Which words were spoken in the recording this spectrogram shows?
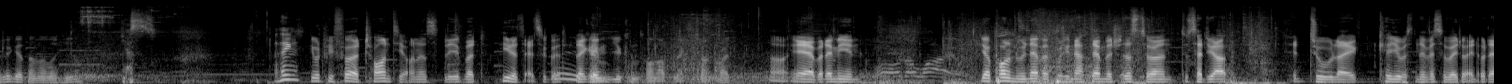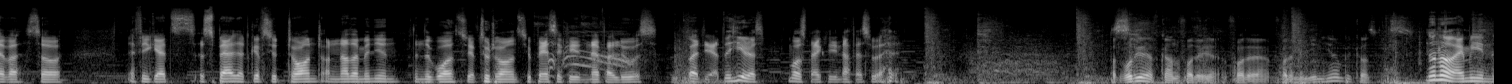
Will you get another heal? Yes. I think you would prefer a taunt here, honestly, but heal is also good. Yeah, you, like, can, I'm- you can turn up next turn, right? oh, yeah, but I mean, your opponent will never put enough damage this turn to set you up to like kill you with an eviscerate or whatever. So if he gets a spell that gives you taunt on another minion, then the wall, so you have two taunts, you basically never lose. But yeah, the heal is most likely enough as well. But would you have gone for the for the for the minion here because it's no, no, I mean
